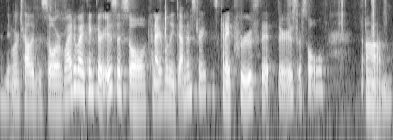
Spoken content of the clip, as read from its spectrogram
in the immortality of the soul? Or why do I think there is a soul? Can I really demonstrate this? Can I prove that there is a soul? Um,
